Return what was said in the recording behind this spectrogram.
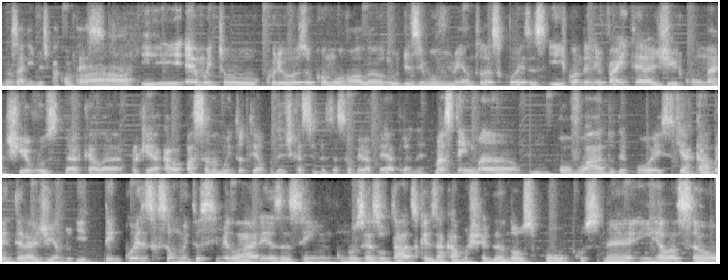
nos animes acontece. Ah, E é muito curioso como rola o desenvolvimento das coisas e quando ele vai interagir com nativos daquela. Porque acaba passando muito tempo desde que a civilização vira pedra, né? Mas tem uma, um povoado depois que acaba interagindo e tem coisas que são muito similares, assim, nos resultados que eles acabam chegando aos poucos, né? Em relação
